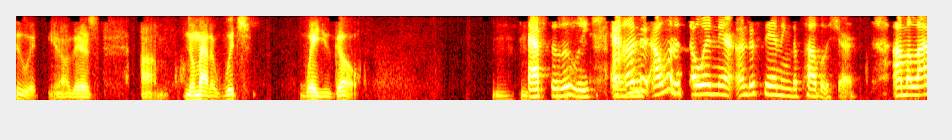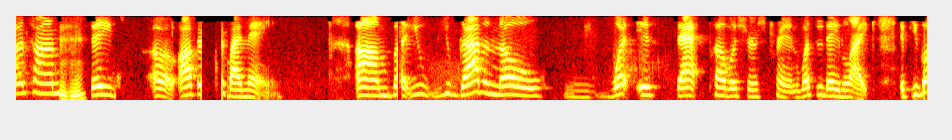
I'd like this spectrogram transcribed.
to it. You know, there's um, no matter which way you go. Mhm. Absolutely. And Mhm. under I want to throw in there understanding the publisher. Um, a lot of times Mhm. they uh, authors by name. Um, but you you gotta know what is that publisher's trend. What do they like? If you go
